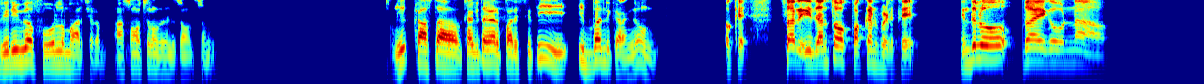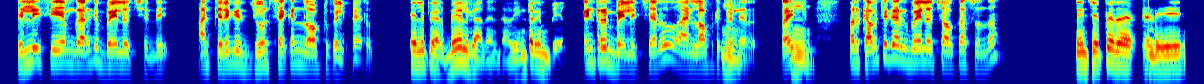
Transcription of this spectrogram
విరివిగా ఫోన్లు మార్చడం ఆ సంవత్సరం రెండు సంవత్సరం కాస్త కవిత గారి పరిస్థితి ఇబ్బందికరంగా ఉంది. సార్ ఇదంతా ఒక పక్కన పెడితే ఇందులో ముద్దాయిగా ఉన్న ఢిల్లీ సీఎం గారికి బెయిల్ వచ్చింది ఆయన తిరిగి జూన్ సెకండ్ లోపలికి వెళ్ళిపోయారు. వెళ్ళిపోయారు. బెయిల్ కాదండి అది ఇంటరిం బెయిల్. ఇంటర్మ్ బెయిల్ ఇచ్చారు ఆయన లోపలికి. వెళ్ళారు. రైట్. మరి కవిత గారికి బెయిల్ వచ్చే అవకాశం ఉందా? నేను చెప్పేది అండి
